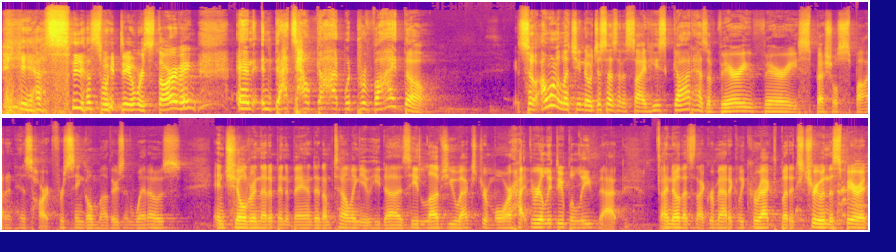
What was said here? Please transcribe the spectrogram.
yes, yes, we do. We're starving. And, and that's how God would provide, though. So I want to let you know, just as an aside, he's, God has a very, very special spot in his heart for single mothers and widows and children that have been abandoned. I'm telling you, he does. He loves you extra more. I really do believe that. I know that's not grammatically correct, but it's true in the spirit.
